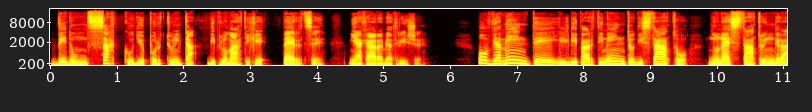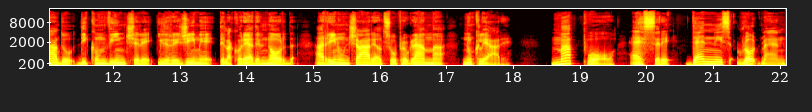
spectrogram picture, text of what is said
Vedo un sacco di opportunità diplomatiche perse, mia cara Beatrice. Ovviamente il Dipartimento di Stato non è stato in grado di convincere il regime della Corea del Nord a rinunciare al suo programma nucleare, ma può essere Dennis Rodman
